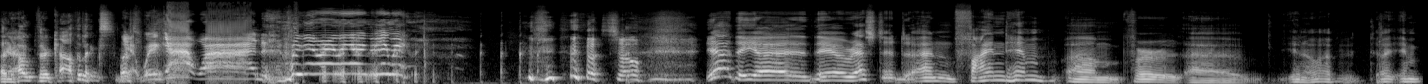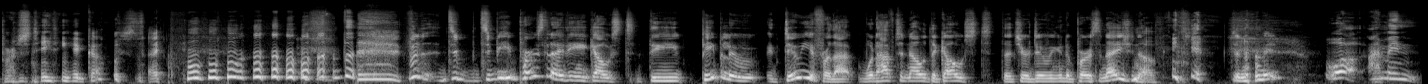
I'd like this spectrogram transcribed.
And yeah. hope they're Catholics. Yeah, we got one. so, yeah, they uh, they arrested and fined him um, for uh, you know uh, uh, impersonating a ghost. Like, But to, to be impersonating a ghost, the people who do you for that would have to know the ghost that you're doing an impersonation of. yeah. Do you know what I mean? Well, I mean,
